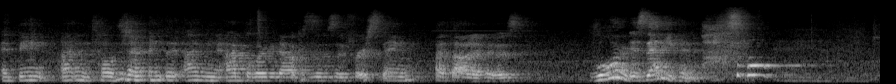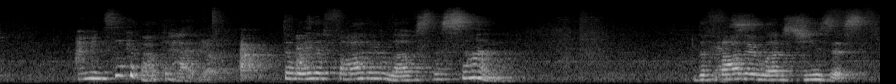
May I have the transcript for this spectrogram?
and being unintelligent, and the, I mean, I blurted out because it was the first thing I thought of. It was, Lord, is that even possible? I mean, think about that. Yeah. Uh, the way the Father loves the Son. The Yes. Father loves Jesus,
